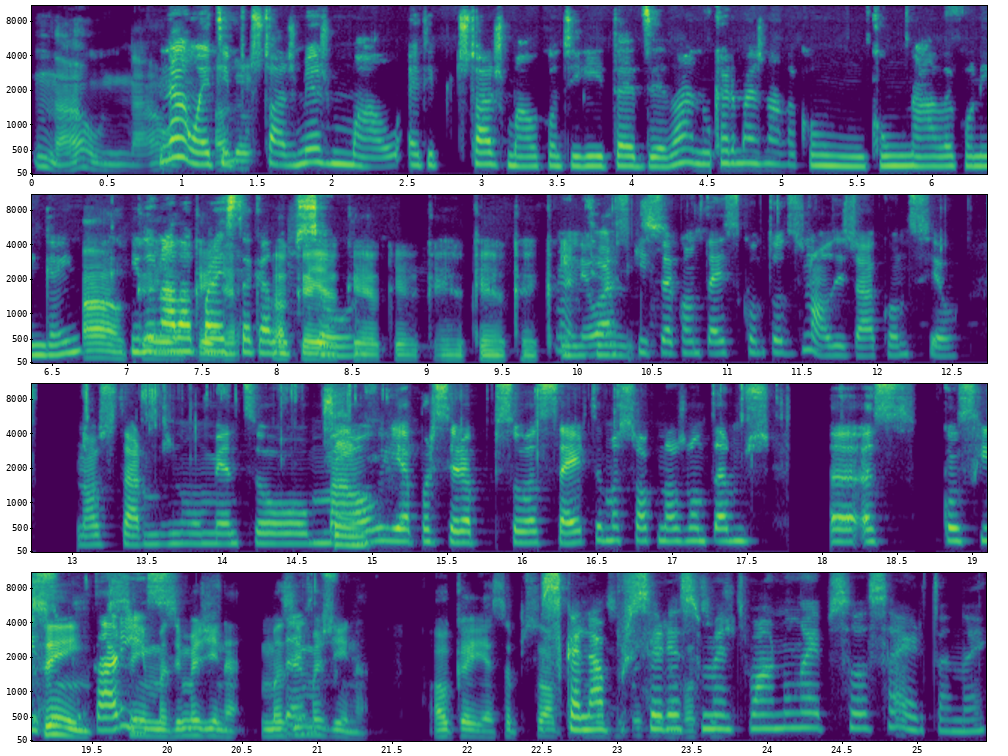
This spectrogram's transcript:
Não, não. Não, é tipo, Olha, tu estás mesmo mal, é tipo, tu estás mal contigo e até dizer, ah, não quero mais nada com, com nada, com ninguém, Ah, ok, e do nada ok, aparece aquela ok, pessoa. Ok, ok, ok, ok, ok. Mano, eu acho que isso acontece com todos nós e já aconteceu. Nós estarmos num momento mau e aparecer a pessoa certa, mas só que nós não estamos a, a se- conseguir Sim, suportar sim, isso. mas imagina, mas Portanto- imagina. Ok, essa pessoa. Se calhar por ser esse vocês- momento mau não é a pessoa certa, não é?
